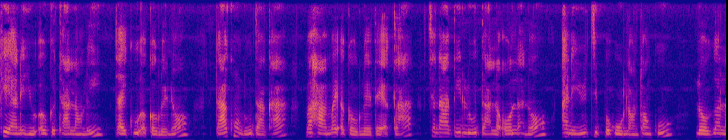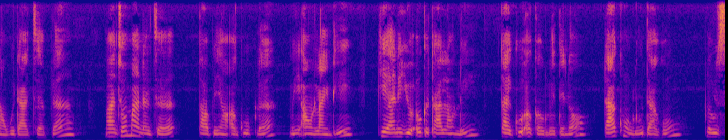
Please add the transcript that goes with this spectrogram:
KNU ဥက္ကဋ္ဌလောင်လီတိုက်ကူအကုတ်လေနော်ဒါခွန်လူတာခမဟာမိတ်အကုတ်လေတဲ့အကလာချနာတိလူတာလောလန်နော်အန်ယူဂျီပဟိုလောင်ထောင်းကူလောကန်လောင်ဝိတာချက်ပလန်မာချုံးမနဲ့ချက်တာပြောင်အကူပလန်မင်းအောင်လိုင်းဒီ KNU ဥက္ကဋ္ဌလောင်လီတိုက်ကူအကုတ်လေတဲ့နော်ဒါခွန်လူတာကိုပလုစ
